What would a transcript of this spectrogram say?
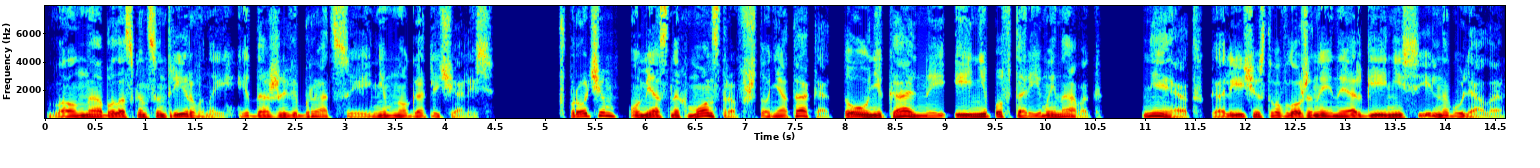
Волна была сконцентрированной, и даже вибрации немного отличались. Впрочем, у местных монстров, что не атака, то уникальный и неповторимый навык. Нет, количество вложенной энергии не сильно гуляло,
